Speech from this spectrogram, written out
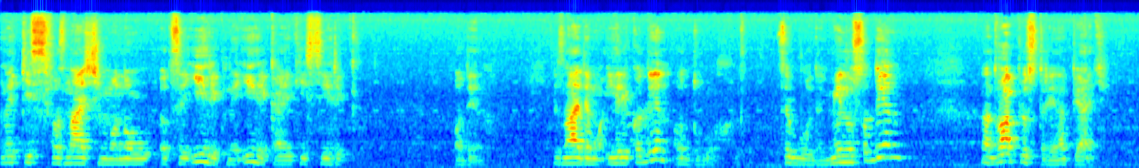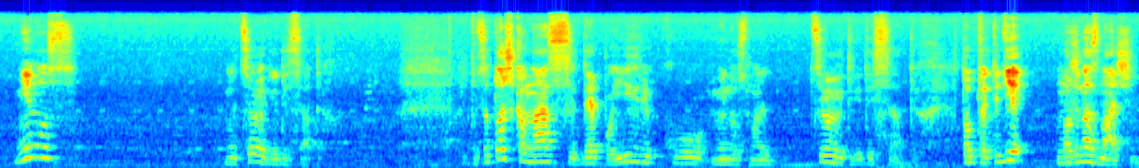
на якісь позначимо ну, оце y, не y, а якийсь y1. І знайдемо y1 от 2. Це буде мінус 1 на 2 плюс 3 на 5. Мінус 0,2. Тобто ця точка в нас йде по y мінус 0,2. Тобто тоді множина значення.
